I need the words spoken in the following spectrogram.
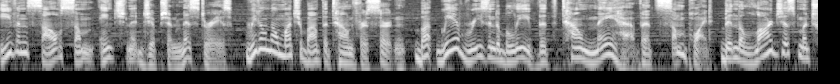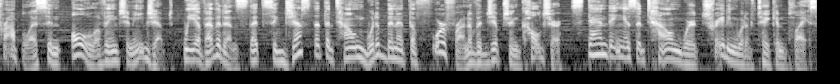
even solve some ancient Egyptian mysteries. We don't know much about the town for certain, but we have reason to believe that the town may have, at some point, been the largest metropolis in all of ancient Egypt. We have evidence that suggests that the town would have been at the forefront of Egyptian culture, standing as a town where trading would have taken place,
